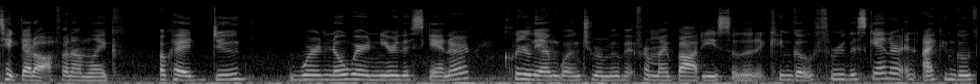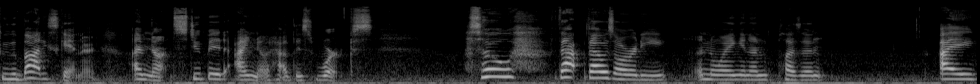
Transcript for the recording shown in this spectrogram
take that off and I'm like okay dude we're nowhere near the scanner, clearly I'm going to remove it from my body so that it can go through the scanner and I can go through the body scanner. I'm not stupid. I know how this works. So that that was already annoying and unpleasant. I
